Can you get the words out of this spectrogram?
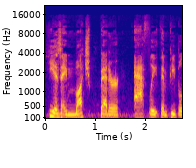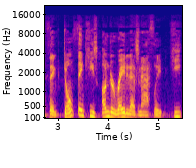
he is a much better athlete than people think. Don't think he's underrated as an athlete. He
